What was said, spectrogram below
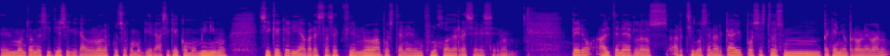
en, un montón de sitios y que cada uno lo escuche como quiera. Así que, como mínimo, sí que quería para esta sección nueva, pues tener un flujo de RSS, ¿no? Pero al tener los archivos en Archive, pues esto es un pequeño problema, ¿no?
